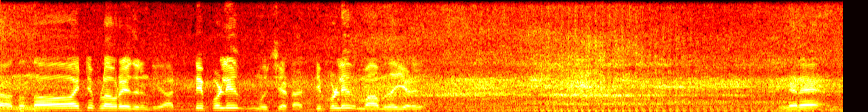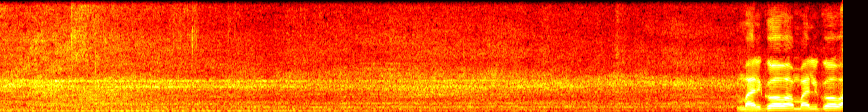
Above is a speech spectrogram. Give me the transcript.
കേട്ടോ നന്നായിട്ട് ഫ്ലവർ ചെയ്തിട്ടുണ്ട്. അടിപൊളി മുച്ച കേട്ടോ അടിപൊളി മാമ്പ് തൈയാണ്. ഇങ്ങനെ മൽഗോവ മൽഗോവ.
